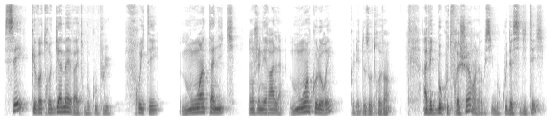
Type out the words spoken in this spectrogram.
c'est que votre gamay va être beaucoup plus fruité, moins tannique, en général moins coloré que les deux autres vins, avec beaucoup de fraîcheur, hein, là aussi beaucoup d'acidité,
